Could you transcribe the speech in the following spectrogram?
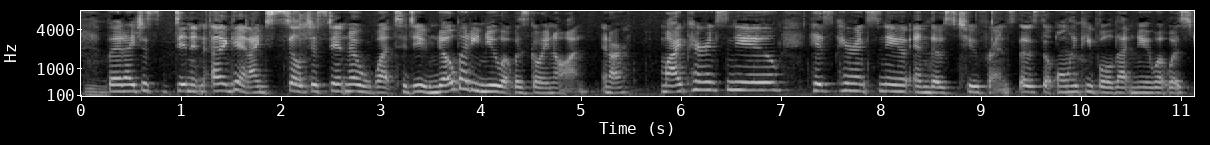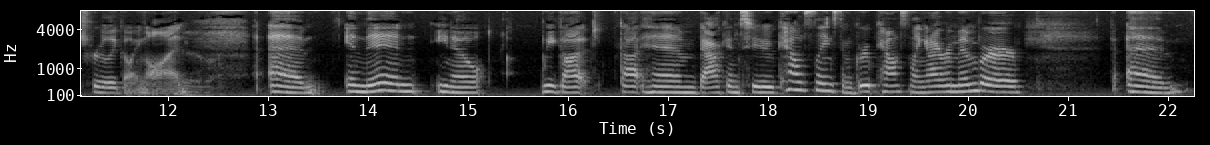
mm. But I just didn't. Again, I still just didn't know what to do. Nobody knew what was going on, in our my parents knew, his parents knew, and those two friends. Those the only people that knew what was truly going on. Um, and then you know, we got got him back into counseling, some group counseling, and I remember um,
